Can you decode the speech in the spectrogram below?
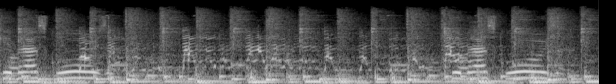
Quebrar as coisas. Quebrar as coisas.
